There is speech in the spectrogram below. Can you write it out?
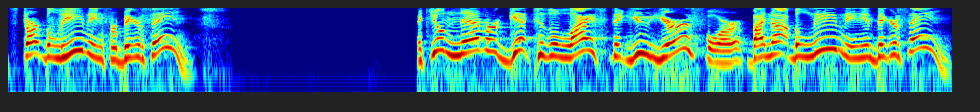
Start believing for bigger things. Like you'll never get to the life that you yearn for by not believing in bigger things.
